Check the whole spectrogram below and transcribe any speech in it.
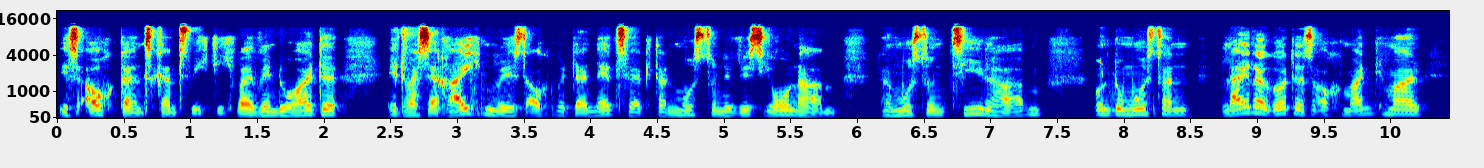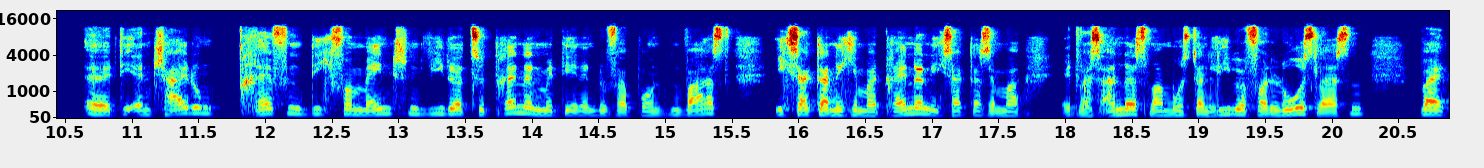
ist auch ganz, ganz wichtig. Weil wenn du heute etwas erreichen willst, auch mit deinem Netzwerk, dann musst du eine Vision haben, dann musst du ein Ziel haben und du musst dann leider Gottes auch manchmal äh, die Entscheidung treffen, dich vom Menschen wieder zu trennen, mit denen du verbunden warst. Ich sage da nicht immer trennen, ich sage das immer etwas anders. Man muss dann liebevoll loslassen, weil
